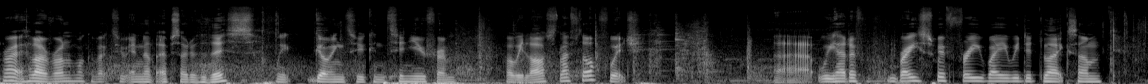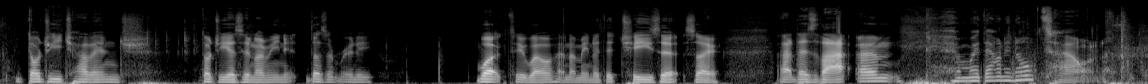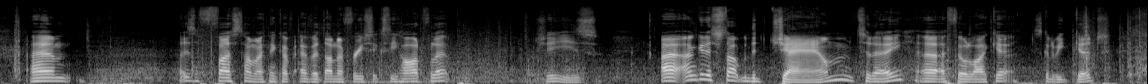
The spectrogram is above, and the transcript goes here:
Right, hello everyone, welcome back to another episode of this. We're going to continue from where we last left off, which uh, we had a race with Freeway, we did like some dodgy challenge. Dodgy as in, I mean, it doesn't really work too well, and I mean, I did cheese it, so uh, there's that. Um, and we're down in Old Town. Um, that is the first time I think I've ever done a 360 hard flip. Jeez. Uh, I'm going to start with the jam today. Uh, I feel like it. It's going to be good.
